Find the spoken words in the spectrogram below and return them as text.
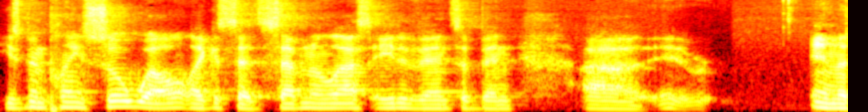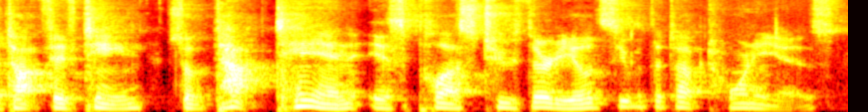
He's been playing so well. Like I said, seven of the last eight events have been uh, in the top fifteen. So top ten is plus two thirty. Let's see what the top twenty is.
